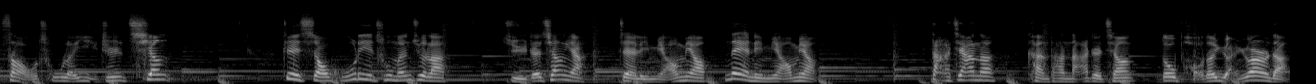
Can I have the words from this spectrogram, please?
造出了一支枪。这小狐狸出门去了，举着枪呀。这里瞄瞄，那里瞄瞄，大家呢看他拿着枪，都跑得远远的。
